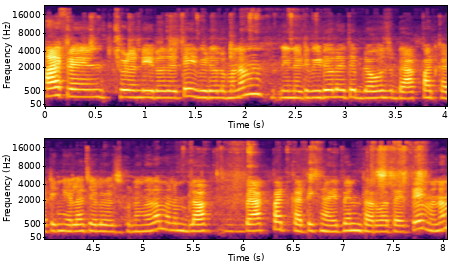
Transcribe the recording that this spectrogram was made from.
హాయ్ ఫ్రెండ్స్ చూడండి ఈరోజు అయితే ఈ వీడియోలో మనం నిన్నటి వీడియోలో అయితే బ్లౌజ్ బ్యాక్ పార్ట్ కటింగ్ ఎలా చేయాలో తెలుసుకున్నాం కదా. మనం బ్లాక్ బ్యాక్ పార్ట్ కటింగ్ అయిపోయిన తర్వాత అయితే మనం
